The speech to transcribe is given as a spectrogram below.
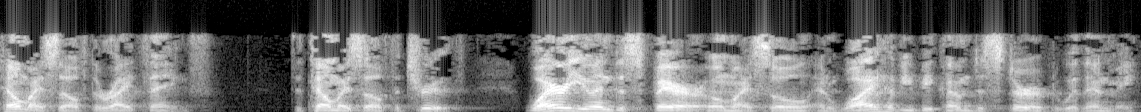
tell myself the right things, to tell myself the truth. Why are you in despair, O my soul, and why have you become disturbed within me?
